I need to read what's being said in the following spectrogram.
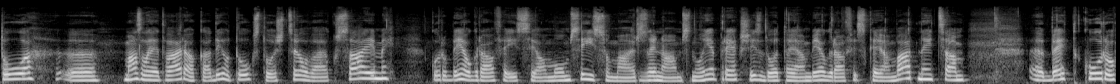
to uh, mazliet vairāk kā 2000 cilvēku saimi, kuru biogrāfijas jau mums īsumā ir zināmas no iepriekš izdotajām biogrāfiskajām vārnīcām, uh, bet kuru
